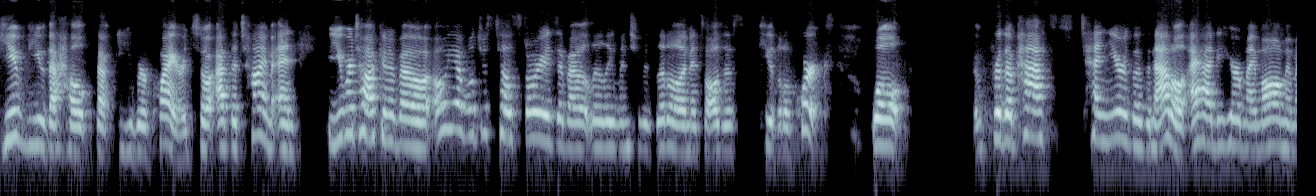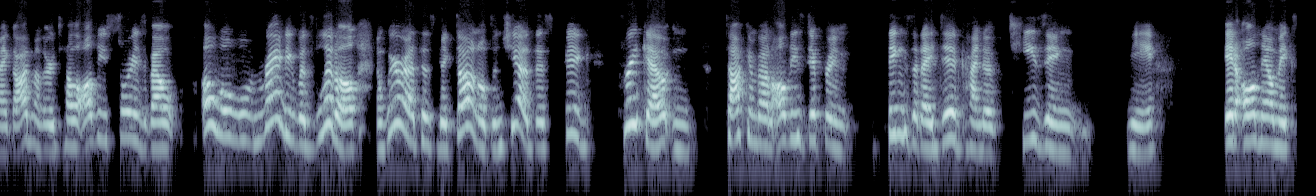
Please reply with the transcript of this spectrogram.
give you the help that you required. So at the time, and you were talking about, oh, yeah, we'll just tell stories about Lily when she was little and it's all just cute little quirks. Well, for the past 10 years as an adult, I had to hear my mom and my godmother tell all these stories about, oh, well, when Randi was little and we were at this McDonald's and she had this big freak out and talking about all these different things that I did, kind of teasing me, it all now makes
